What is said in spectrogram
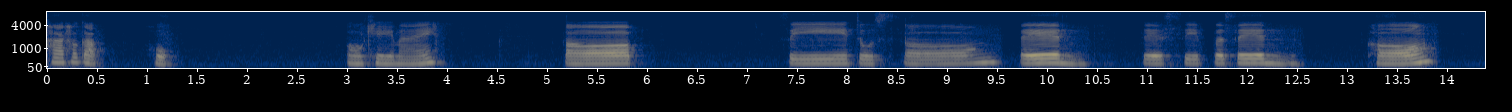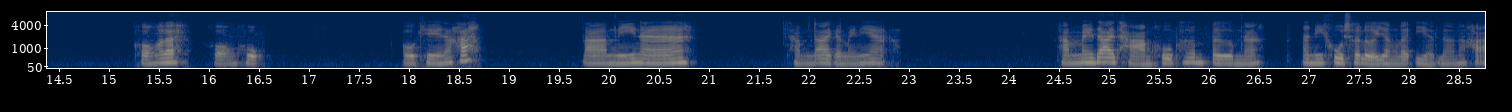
ค่าเท่ากับหกโอเคไหม ตอบสี่จุดสองเป็นเจ็ดสิบเปอร์เซ็นของ ของอะไร ของหกโอเคนะคะ ตามนี้นะทำได้กันไหมเนี่ยทำไม่ได้ถามครูเพิ่มเติมนะ อันนี้ครูเฉลยอย่างละเอียดแล้วนะคะ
